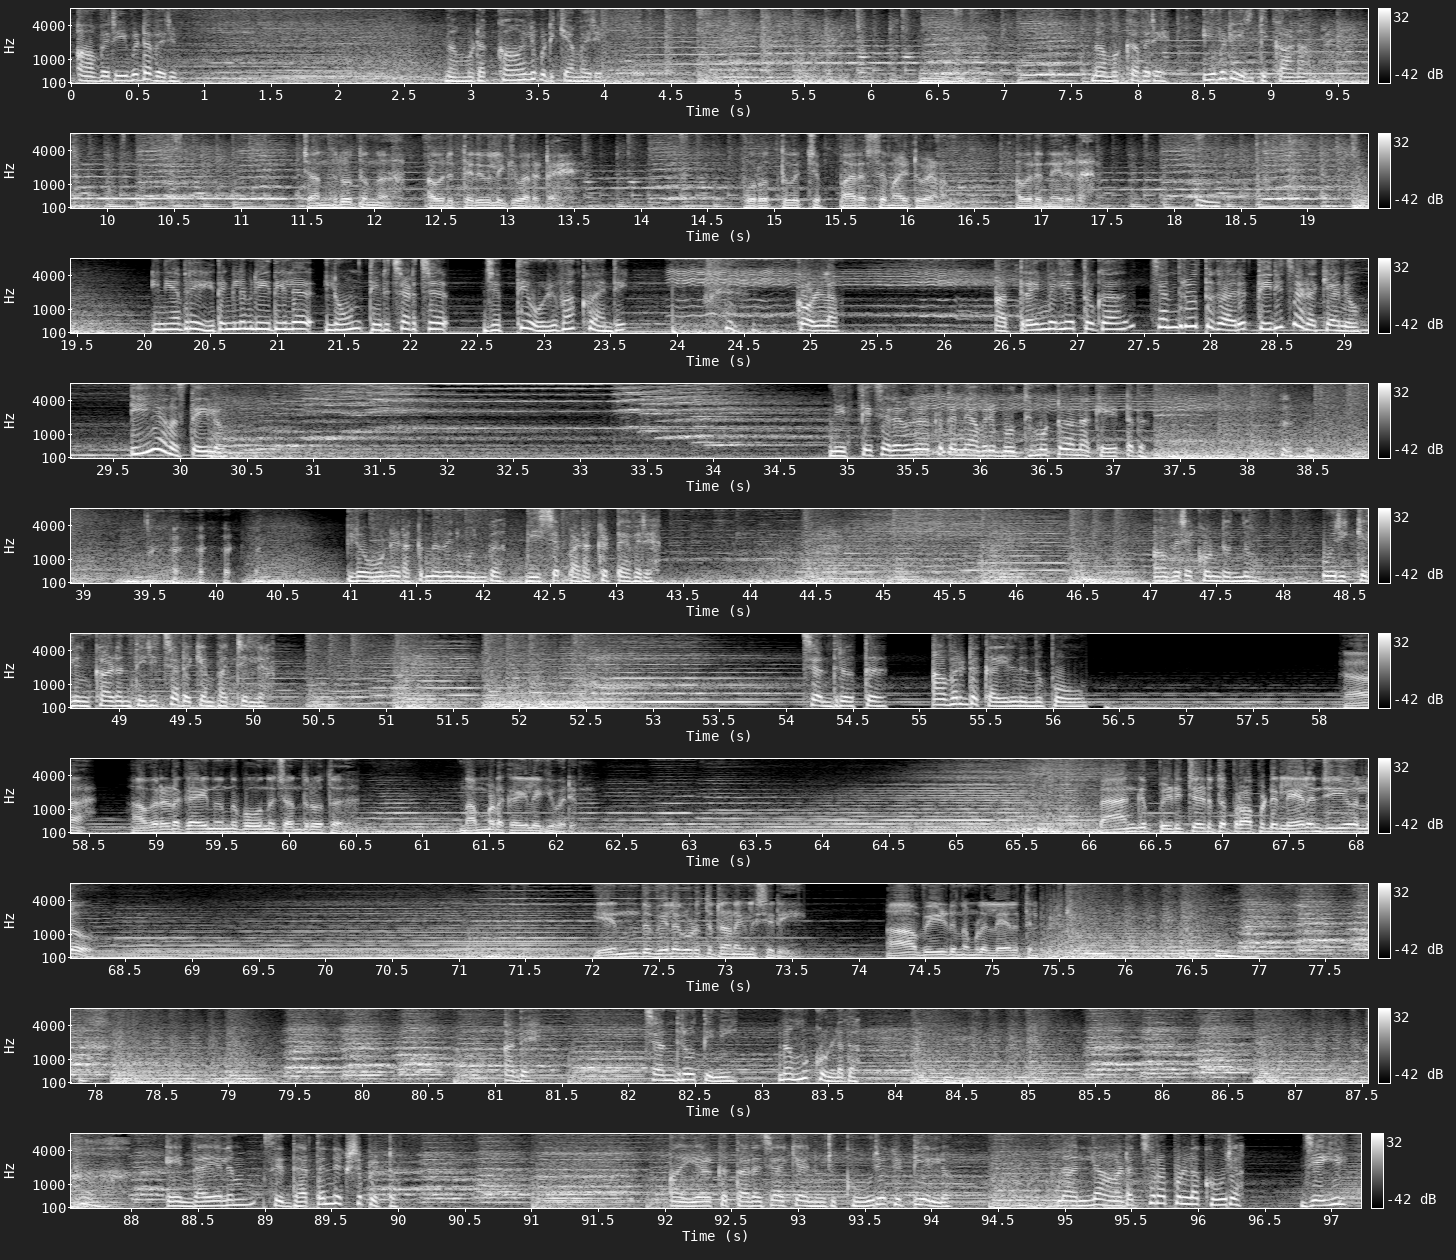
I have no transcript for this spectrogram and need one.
അവരിവിടെ വരും. നമ്മുടെ കാൽ പിടിക്കാൻ വരും. നമുക്കവരെ ഇവിടെ ഇരുത്തി കാണാം. ചന്ദ്രോത്തുനിന്ന് അവർ തെരുവിലേക്ക് വരട്ടെ. പുറത്തു വെച്ച് പരസ്യമായിട്ട് വേണം അവരെ നേരിടാൻ. ഇനി അവരെ ഏതെങ്കിലും രീതിയിൽ ലോൺ തിരിച്ചടച്ച് ജപ്തി ഒഴിവാക്കൂ കൊള്ളാം. അത്രയും വലിയ തുക ചന്ദ്രൂത്തുകാര് തിരിച്ചടയ്ക്കാനോ ഈ അവസ്ഥയിലോ? നിത്യ ചെലവുകൾക്ക് തന്നെ അവർ ബുദ്ധിമുട്ടുമെന്നാ കേട്ടത്. ലോൺ ഇടക്കുന്നതിന് മുൻപ് വിശപ്പടക്കട്ടെ അവർ. അവരെ കൊണ്ടൊന്നും ഒരിക്കലും കടം തിരിച്ചടയ്ക്കാൻ പറ്റില്ല. ചന്ദ്രോത്ത് അവരുടെ കയ്യിൽ നിന്ന് പോവും. ആ അവരുടെ കയ്യിൽ നിന്ന് പോകുന്ന ചന്ദ്രോത്ത് നമ്മുടെ കയ്യിലേക്ക് വരും. ബാങ്ക് പിടിച്ചെടുത്ത പ്രോപ്പർട്ടി ലേലം ചെയ്യുമല്ലോ എന്ത് വില കൊടുത്തിട്ടാണെങ്കിലും ശരി ആ വീട് നമ്മൾ ലേലത്തിൽ പിടിക്കും. അതെ ചന്ദ്രോത്തിനി നമുക്കുള്ളതാ. എന്തായാലും സിദ്ധാർത്ഥൻ രക്ഷപ്പെട്ടു. അയാൾക്ക് തലചായ്ക്കാൻ ഒരു കൂര കിട്ടിയല്ലോ. നല്ല അടച്ചുറപ്പുള്ള കൂര. ജയിൽ.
